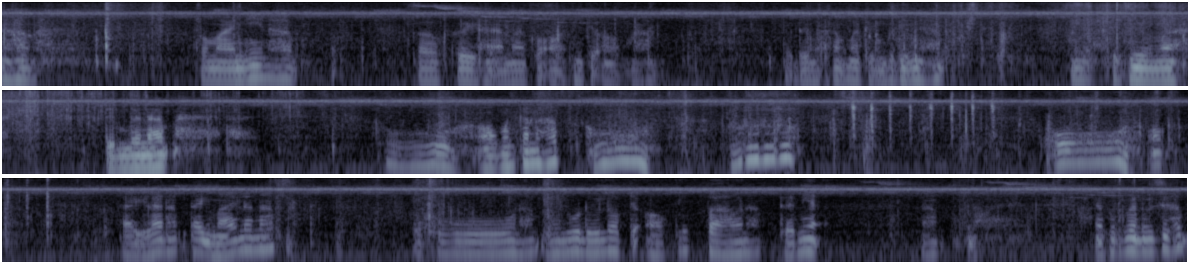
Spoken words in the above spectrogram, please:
นะครับ ประมาณนี้นะครับ เราเคยหามาก็ออกที่จะออกนะครับเราเดินทามาถึงพอดีนะครับนี่จะหิวมาเต็มเลยนะครับโอ้ออกเหมือนกันนะครับโอ้ดูดูดูดูโอ้ออกได้แล้วนะครับได้ไม้แล้วนะครับโอ้โหนะครับไม่รู้โดยรอบจะออกหรือเปล่านะครับแต่เนี่ยนะครับนะเพื่อนๆดูสิครับ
